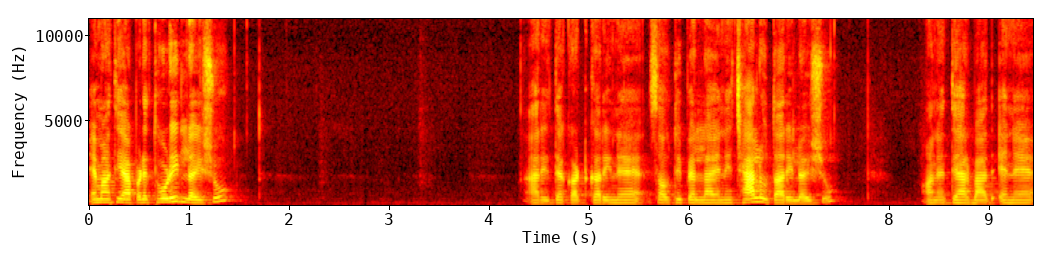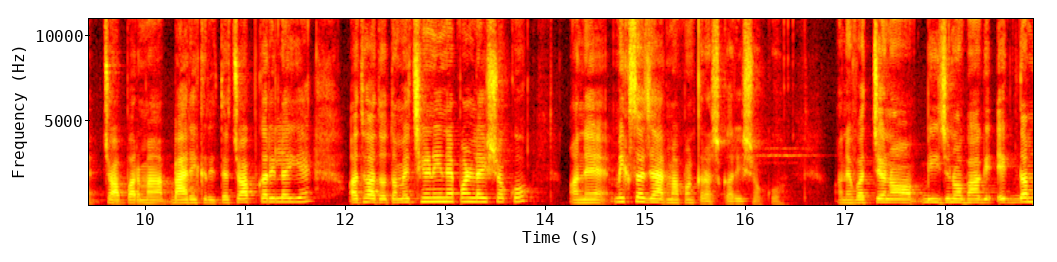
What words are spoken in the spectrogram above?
એમાંથી આપણે થોડી જ લઈશું. આ રીતે કટ કરીને સૌથી પહેલાં એની છાલ ઉતારી લઈશું અને ત્યારબાદ એને ચોપરમાં બારીક રીતે ચોપ કરી લઈએ. અથવા તો તમે છીણીને પણ લઈ શકો અને મિક્સર જારમાં પણ ક્રશ કરી શકો. અને વચ્ચેનો બીજનો ભાગ એકદમ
